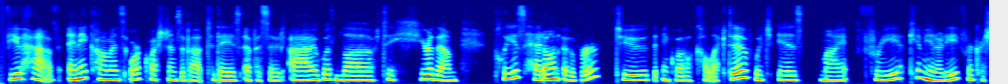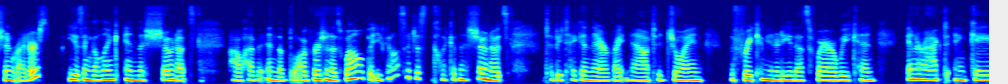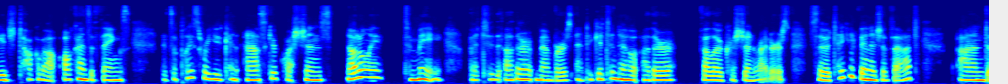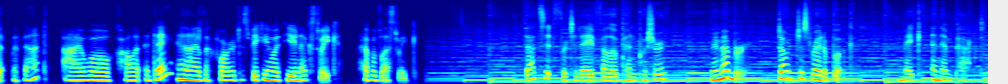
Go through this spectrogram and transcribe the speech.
If you have any comments or questions about today's episode, I would love to hear them. Please head on over to the Inkwell Collective, which is my free community for Christian writers, using the link in the show notes. I'll have it in the blog version as well, but you can also just click in the show notes to be taken there right now to join the free community. That's where we can interact, engage, talk about all kinds of things. It's a place where you can ask your questions, not only to me, but to the other members and to get to know other fellow Christian writers. So take advantage of that. And with that, I will call it a day and I look forward to speaking with you next week. Have a blessed week. That's it for today, fellow pen pusher. Remember, don't just write a book, make an impact.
